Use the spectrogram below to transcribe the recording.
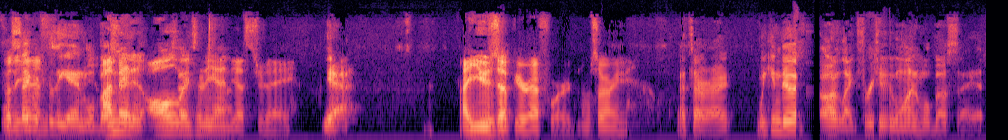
For We'll the save end. it for the end. We'll I made it all the way to the end yesterday. Yeah, I used up your F word. I'm sorry. that's all right. We can do it on like three, two, one, and we'll both say it.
